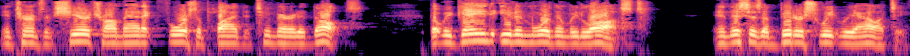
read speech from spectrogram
in terms of sheer traumatic force applied to two married adults. But we gained even more than we lost. And this is a bittersweet reality.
